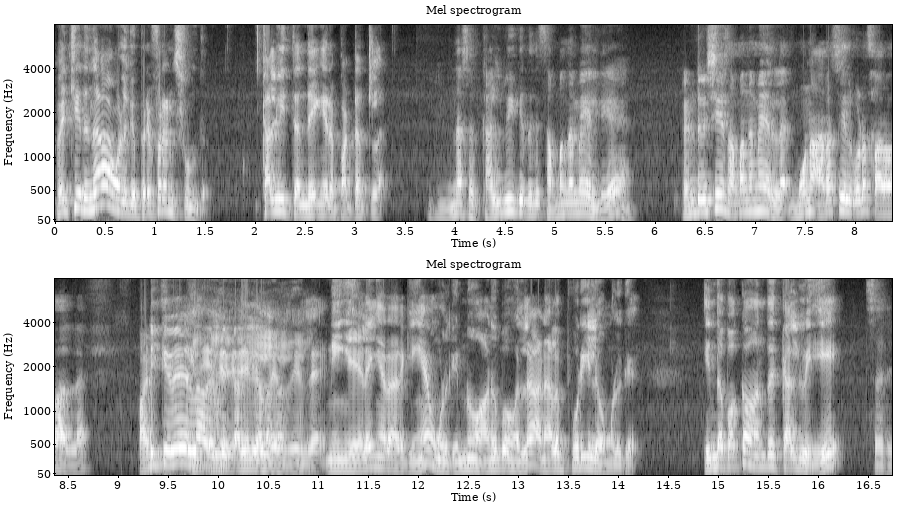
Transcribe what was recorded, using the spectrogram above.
வச்சிருந்தா அவங்களுக்கு ப்ரிஃபரன்ஸ் உண்டு. கல்வி தந்தைங்கிற பட்டத்தில். என்ன சார் கல்விக்கு இதுக்கு சம்பந்தமே இல்லையே? ரெண்டு விஷயம் சம்பந்தமே இல்லை. மூணு அரசியல் கூட பரவாயில்ல. படிக்கவே இல்லை இல்லை. இல்லை நீங்கள் இளைஞராக இருக்கீங்க. உங்களுக்கு இன்னும் அனுபவம் இல்லை. அதனால் புரியல உங்களுக்கு. இந்த பக்கம் வந்து கல்வி. சரி.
